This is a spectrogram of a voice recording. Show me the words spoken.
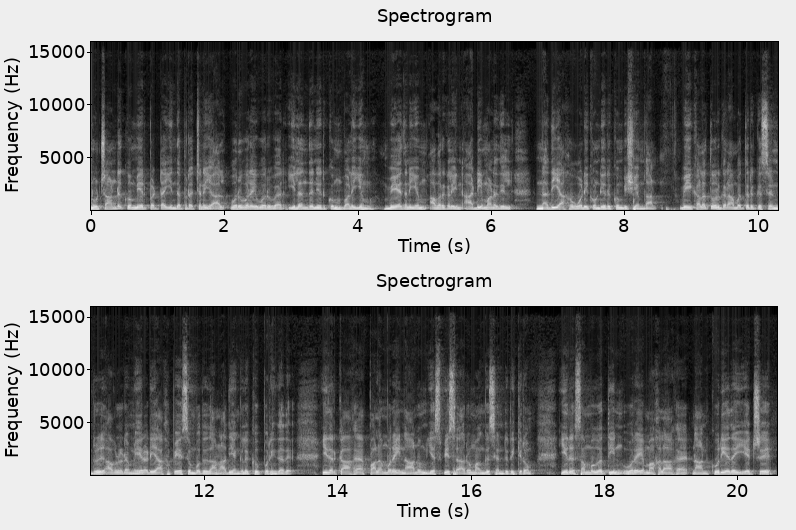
நூற்றாண்டுக்கும் மேற்பட்ட இந்த பிரச்சனையால் ஒருவரை ஒருவர் இழந்து நிற்கும் வலியும் வேதனையும் அவர்களின் அடிமனதில் நதியாக ஓடிக்கொண்டிருக்கும் விஷயம்தான். வி. களத்தூர் கிராமத்திற்கு சென்று அவளிடம் நேரடியாக பேசும்போதுதான் அது எங்களுக்கு புரிந்தது. இதற்காக பலமுறை நானும் எஸ்பி சாரும் அங்கு சென்றிருக்கிறோம். இரு சமூகத்தின் ஒரே மகளாக நான் கூறியதை ஏற்று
